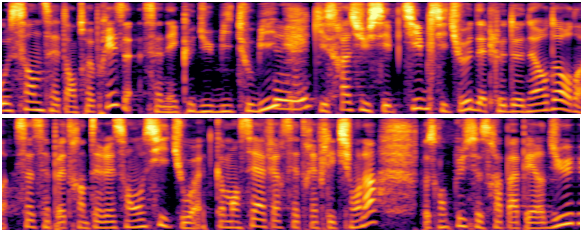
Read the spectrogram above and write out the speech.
au sein de cette entreprise, ça n'est que du B2B qui sera susceptible si tu veux d'être le donneur d'ordre. Ça ça peut être intéressant aussi, tu vois, de commencer à faire cette réflexion là parce qu'en plus ce sera pas perdu,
